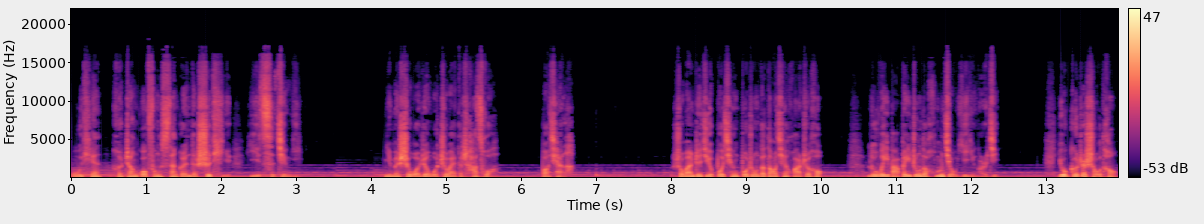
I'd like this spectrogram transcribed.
吴天和张国峰三个人的尸体依次敬意：“你们是我任务之外的差错，抱歉了。”说完这句不轻不重的道歉话之后，卢威把杯中的红酒一饮而尽，又隔着手套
